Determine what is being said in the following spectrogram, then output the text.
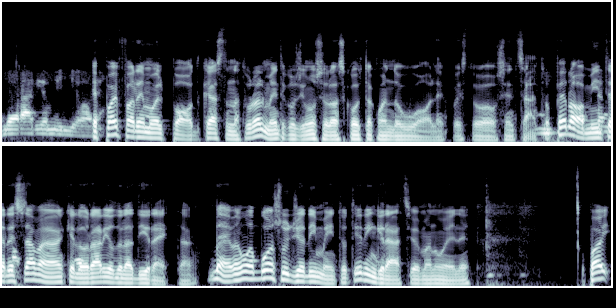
l'orario migliore. E poi faremo il podcast, naturalmente, così uno se lo ascolta quando vuole, questo senz'altro. Mm. Però mi interessava anche l'orario della diretta. Beh, è un buon suggerimento, ti ringrazio Emanuele. Poi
